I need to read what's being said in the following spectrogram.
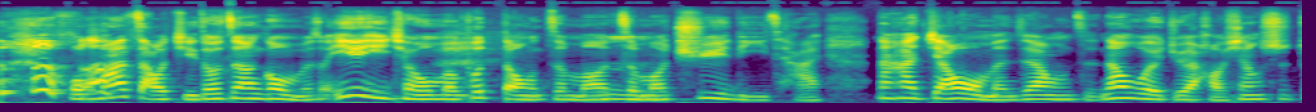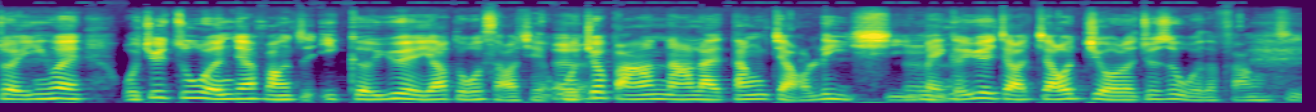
我妈早期都这样跟我们说，因为以前我们不懂怎么怎么去理财，那她教我们这样子，那我也觉得好像是对，因为我去租人家房子一个月要多少钱，我就把它拿来当缴利息，每个月缴缴久了就是我的房子。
